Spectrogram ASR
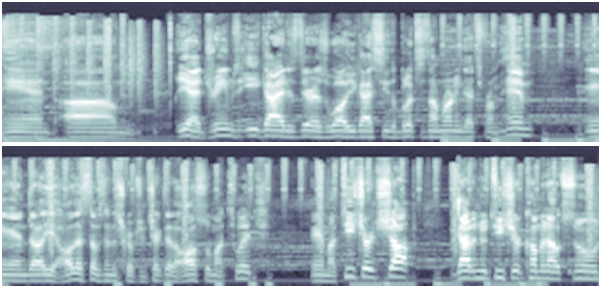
and um, yeah, Dreams E Guide is there as well. You guys see the blitzes I'm running. That's from him. And uh, yeah, all that stuff's in the description. Check that out. Also, my Twitch, and my t-shirt shop. Got a new t-shirt coming out soon,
